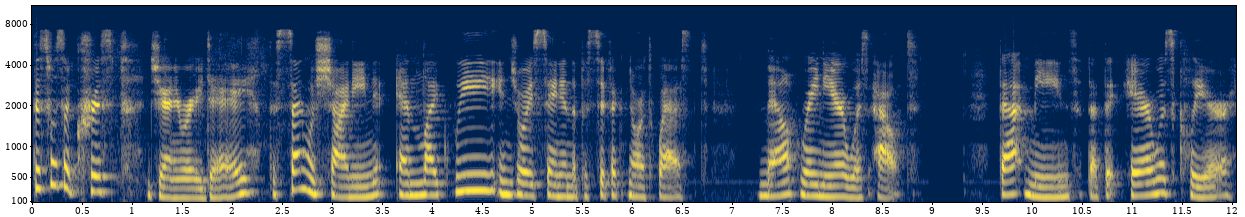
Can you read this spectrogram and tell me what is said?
This was a crisp January day. The sun was shining, and like we enjoy saying in the Pacific Northwest, Mount Rainier was out. That means that the air was clear,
